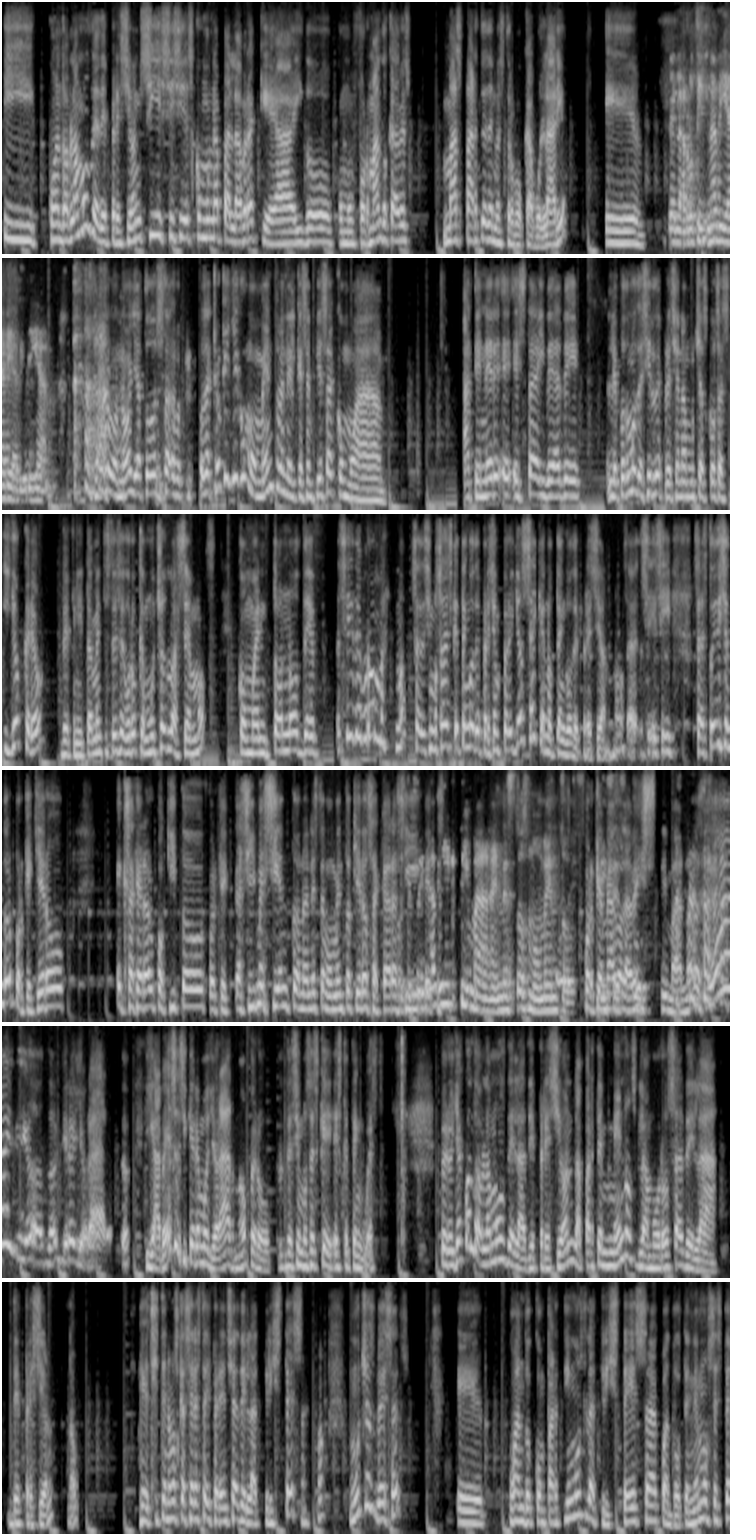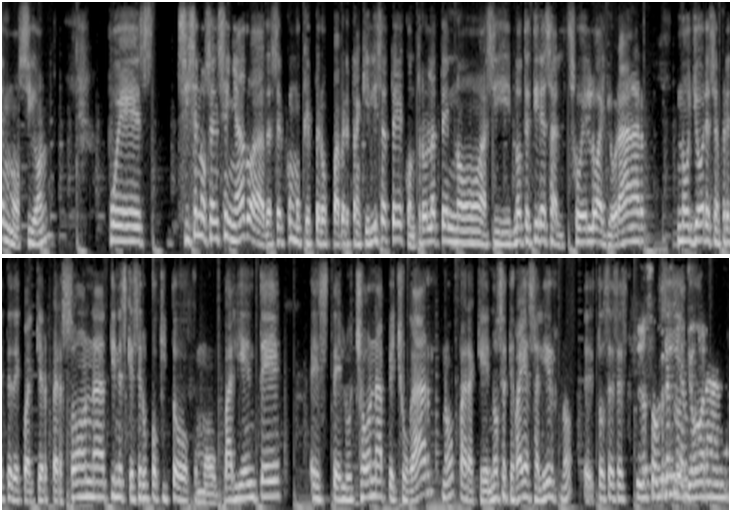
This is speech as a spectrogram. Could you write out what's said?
Y cuando hablamos de depresión, sí, sí, sí, es como una palabra que ha ido como formando cada vez más parte de nuestro vocabulario. Eh, de la rutina diaria, dirían. Claro, ¿no? Ya todo está... O sea, creo que llega un momento en el que se empieza como a, a tener e, esta idea de le podemos decir depresión a muchas cosas. Y yo creo, definitivamente estoy seguro que muchos lo hacemos como en tono de, sí, de broma, ¿no? O sea, decimos, sabes que tengo depresión, pero yo sé que no tengo depresión, ¿no? O sea, sí, sí, o sea, estoy diciéndolo porque quiero exagerar un poquito porque así me siento, ¿no? En este momento quiero sacar así. Soy la víctima en estos momentos. Porque me hago la víctima, ¿no? Así, Ay, Dios, no quiero llorar. Y a veces sí queremos llorar, ¿no? Pero decimos, es que, es que tengo esto. Pero ya cuando hablamos de la depresión, la parte menos glamorosa de la depresión, ¿no? Eh, sí tenemos que hacer esta diferencia de la tristeza, ¿no? Muchas veces, eh, cuando compartimos la tristeza, cuando tenemos esta emoción, pues sí se nos ha enseñado a hacer como que, pero a ver, tranquilízate, contrólate, no así, no te tires al suelo a llorar, no llores enfrente de cualquier persona, tienes que ser un poquito como valiente, este, luchona, pechugar, ¿no? Para que no se te vaya a salir, ¿no? Entonces es... Los hombres no lloran.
